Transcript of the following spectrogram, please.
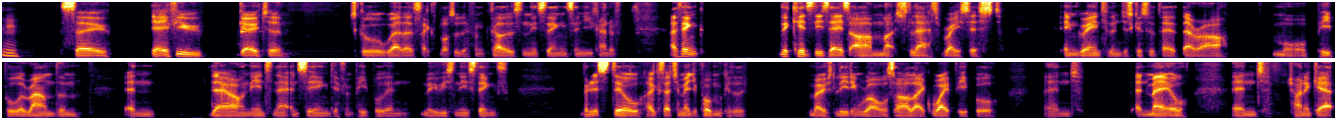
Mm. So yeah, if you go to school where there's like lots of different colors and these things, and you kind of, I think the kids these days are much less racist ingrained to them just because there, there are more people around them and they are on the internet and seeing different people in movies and these things. But it's still like such a major problem because most leading roles are like white people and and male and trying to get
